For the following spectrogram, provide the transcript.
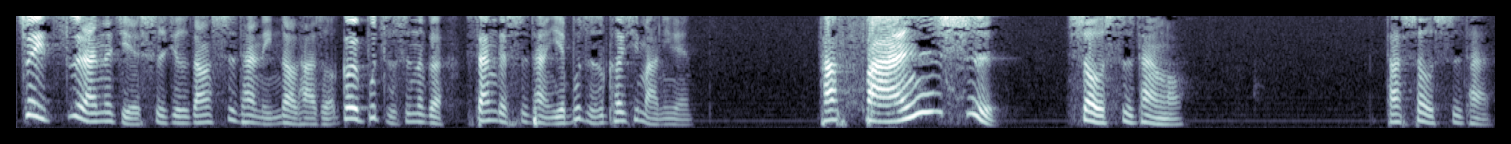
最自然的解释就是当试探临到他的时候，各位不只是那个三个试探，也不只是科西玛尼园，他凡事。受试探哦，他受试探，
